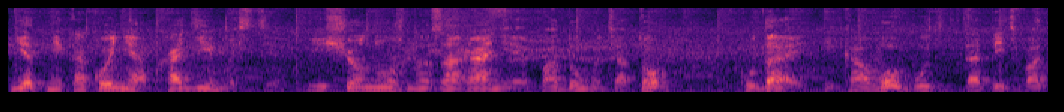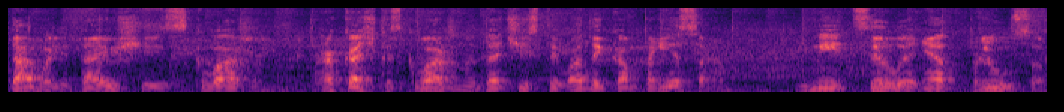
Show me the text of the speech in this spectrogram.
нет никакой необходимости. Еще нужно заранее подумать о том, куда и кого будет топить вода, вылетающая из скважины. Прокачка скважины до чистой воды компрессором имеет целый ряд плюсов.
